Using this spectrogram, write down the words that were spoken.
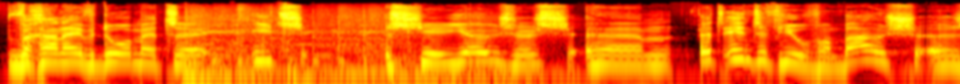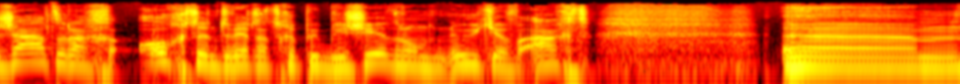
we gaan even door met eh, iets serieuzers. Ehm, het interview van Buis. Eh, zaterdagochtend werd dat gepubliceerd rond een uurtje of acht. Ehm,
